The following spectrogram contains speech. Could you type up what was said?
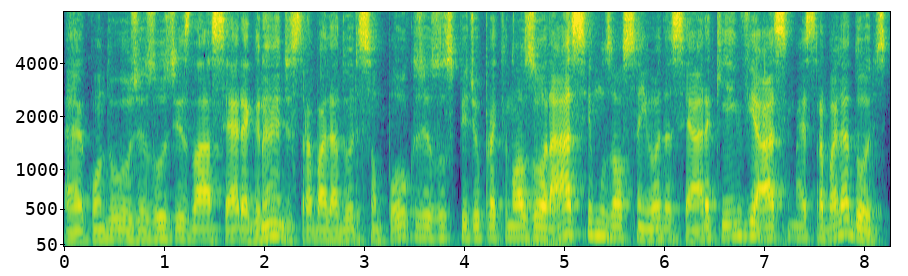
É, quando Jesus diz lá a seara é grande, os trabalhadores são poucos, Jesus pediu para que nós orássemos ao Senhor da seara que enviasse mais trabalhadores.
